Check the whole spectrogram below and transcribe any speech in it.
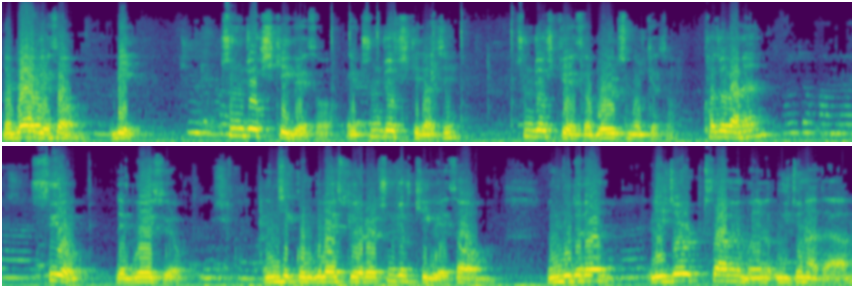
네, 뭐 하기 위해서? 및 충족. 충족시키기 위해서 이게 충족시키다지 충족시키기 위해서 뭘 충족시켜서 커져가는 가져가는 수요 네, 뭐의 수요? 음식 공급. 음식 공급의 수요를 충족시키기 위해서 농부들은 리졸트 하면 뭐냐면 의존하다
